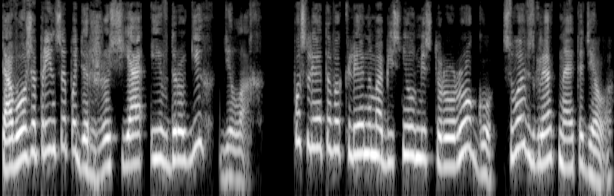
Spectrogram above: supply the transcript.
Того же принципа держусь я и в других делах». После этого Кленом объяснил мистеру Рогу свой взгляд на это дело.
